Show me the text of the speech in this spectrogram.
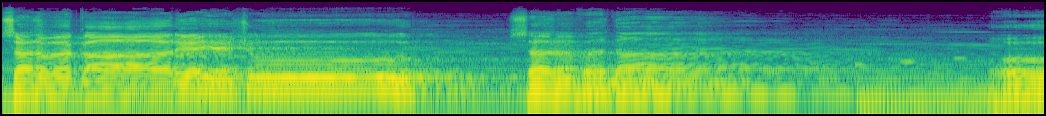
सर्वकार्येषु सर्वदा। ओ।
